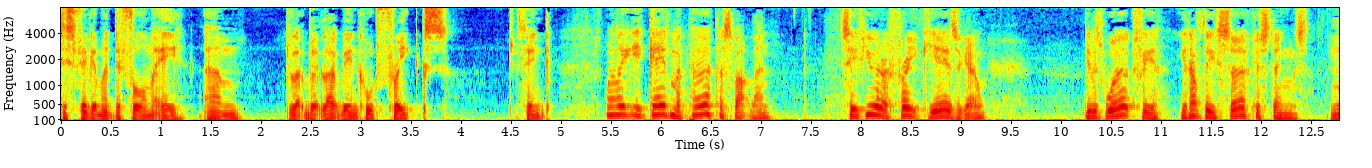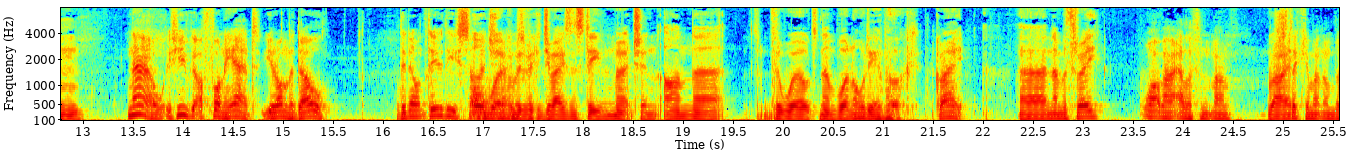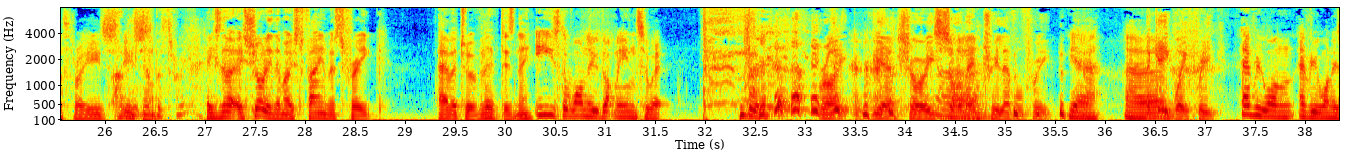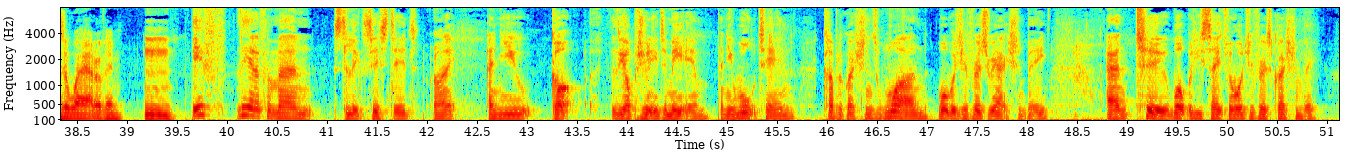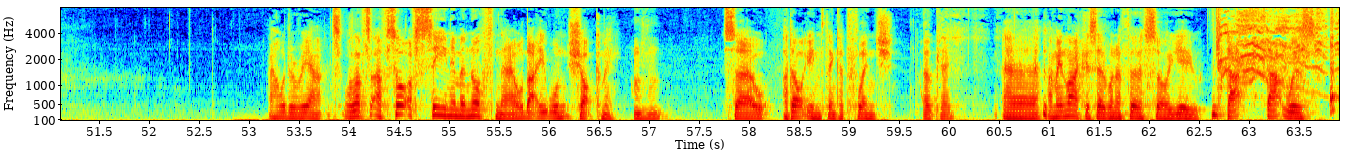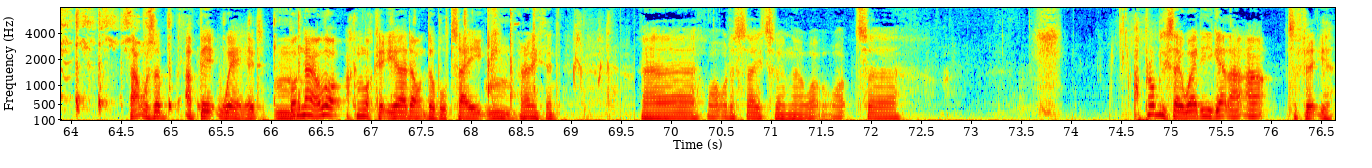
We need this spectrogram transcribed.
disfigurement, deformity, um, like, bit like being called freaks? Do you think? Well, it, it gave him a purpose back then. See, if you were a freak years ago, there was work for you. You'd have these circus things. Mm. Now, if you've got a funny head, you're on the dole. They don't do these Or side working shows. with Ricky Gervais and Stephen Merchant on uh, the world's number one audiobook. Great. Uh, number three, What about Elephant Man? right? Stick him at number three. He's, Only he's, number three. He's, the, he's surely the most famous freak ever to have lived, isn't he? he's the one who got me into it. right. Yeah, sure. He's a sort of entry level freak. Yeah. Uh, A gateway freak. everyone, everyone is aware of him. Mm. If the Elephant Man still existed, right, and you got the opportunity to meet him, and you walked in, a couple of questions. One, what would your first reaction be? And two, what would you say to him? What would your first question be? How would I react? Well, I've, I've sort of seen him enough now that it wouldn't shock me. Mm-hmm. So I don't even think I'd flinch. Okay. Uh, I mean, like I said when I first saw you, that that was that was a, a bit weird. But now look, I can look at you. I don't double take or anything. Uh, what would I say to him though? What what? Uh, I'd probably say, where do you get that at to fit you?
